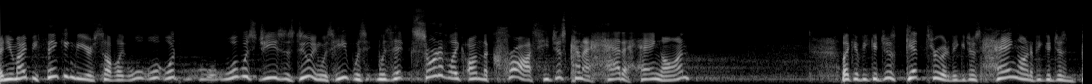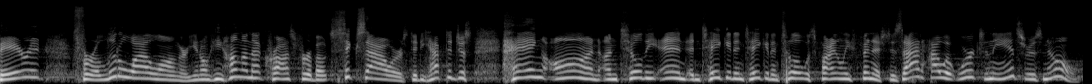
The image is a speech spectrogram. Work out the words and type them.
And you might be thinking to yourself, like, what, what, what was Jesus doing? Was, he, was, was it sort of like on the cross, he just kind of had to hang on? Like if he could just get through it, if he could just hang on, if he could just bear it for a little while longer. You know, he hung on that cross for about six hours. Did he have to just hang on until the end and take it and take it until it was finally finished? Is that how it works? And the answer is no.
